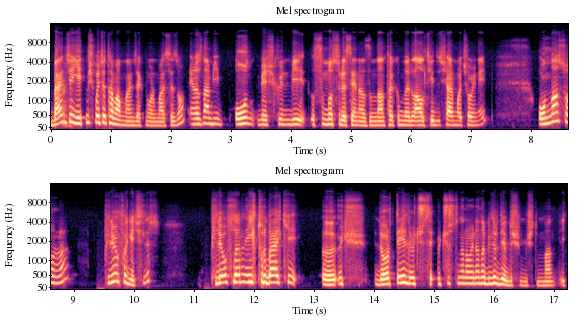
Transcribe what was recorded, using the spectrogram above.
Bence 70 maça tamamlanacak normal sezon. En azından bir 15 gün bir ısınma süresi en azından takımların 6-7'şer maç oynayıp. Ondan sonra playoff'a geçilir. Playoff'ların ilk turu belki 3 e, 4 değil de 3 3 üstünden oynanabilir diye düşünmüştüm ben ilk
